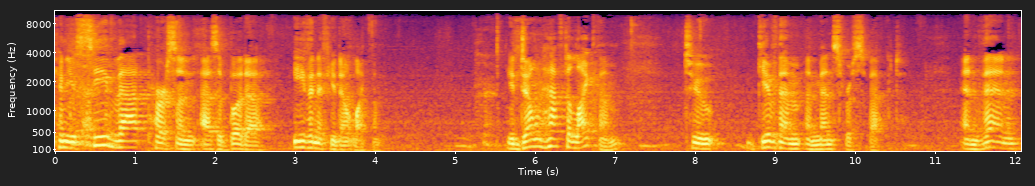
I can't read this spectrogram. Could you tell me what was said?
can you see that person as a Buddha even if you don't like them? You don't have to like them to give them immense respect. And then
